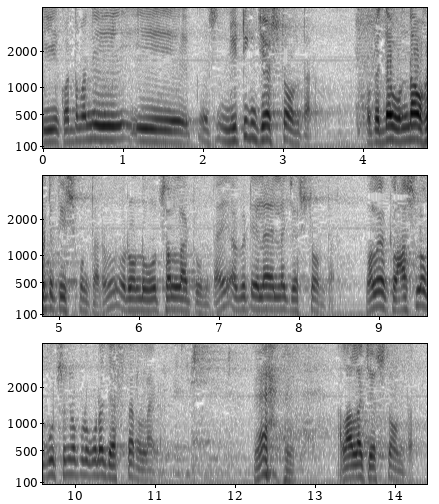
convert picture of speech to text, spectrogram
ఈ కొంతమంది ఈ నిట్టింగ్ చేస్తూ ఉంటారు. ఒక పెద్ద ఉండ ఒకటి తీసుకుంటారు. రెండు ఊచల్లాంటి ఉంటాయి. అవి ఇలా ఇలా చేస్తూ ఉంటారు. మామూలుగా క్లాసులో కూర్చున్నప్పుడు కూడా చేస్తారు అలాగా. అలా అలా చేస్తూ ఉంటారు.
